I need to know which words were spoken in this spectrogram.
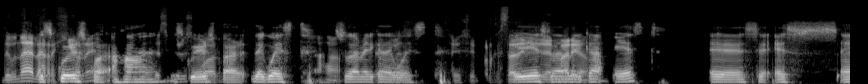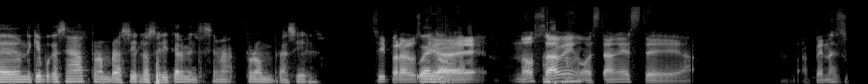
de una de las Square regiones. Square, ajá, Square Square de West, Ajá, Sudamérica de West. West. Sí, sí, porque está Y dividido en varios, Sudamérica ¿no? Est es, es, eh, un equipo que se llama From Brasil, o sea, literalmente se llama From Brasil. Sí, para los Bueno, que eh, no saben ajá. o están este apenas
